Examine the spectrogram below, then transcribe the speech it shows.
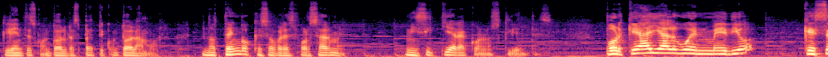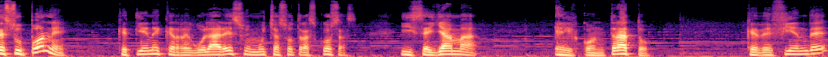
clientes con todo el respeto y con todo el amor. No tengo que sobreesforzarme, ni siquiera con los clientes. Porque hay algo en medio que se supone que tiene que regular eso y muchas otras cosas. Y se llama el contrato que defiende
